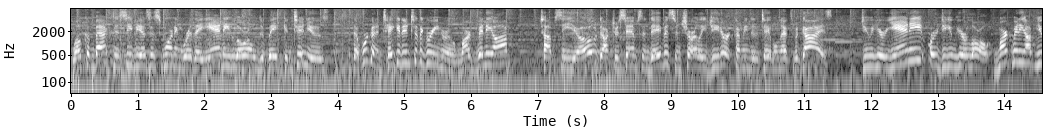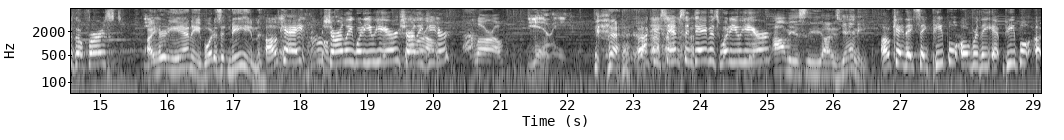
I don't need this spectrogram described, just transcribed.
Welcome back to CBS This Morning, where the Yanny Laurel debate continues. That we're going to take it into the green room. Marc Benioff, top CEO, Dr. Sampson Davis, and Charlie Jeter are coming to the table next. But guys, do you hear Yanny or do you hear Laurel? Marc Benioff, you go first. I hear Yanny. What does it mean? Okay, oh. Charlie, what do you hear? Charlie Laurel. Jeter. Laurel. Laurel. Dr. Sampson Davis, what do you hear? obviously uh, is Yanny. Okay, they say people over the uh, people uh,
